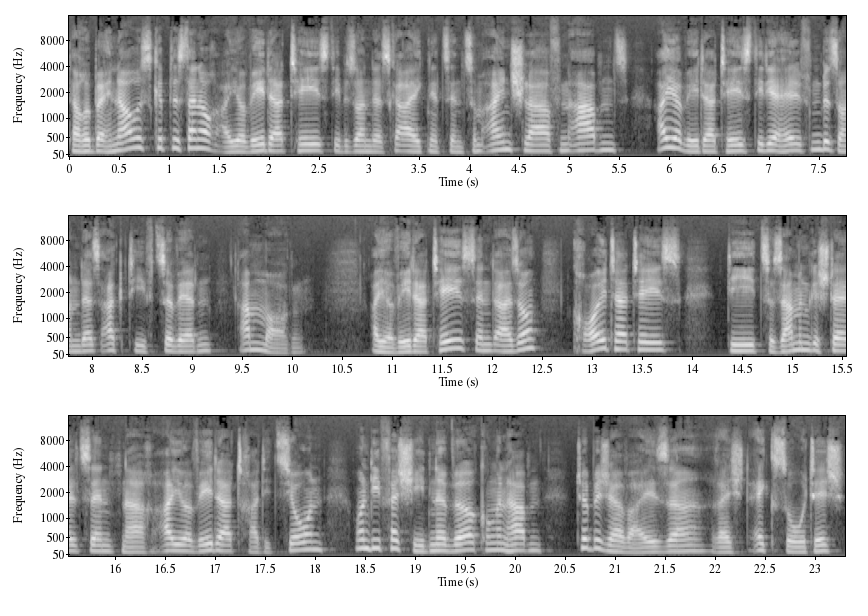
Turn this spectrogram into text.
Darüber hinaus gibt es dann auch Ayurveda-Tees, die besonders geeignet sind zum Einschlafen abends, Ayurveda-Tees, die dir helfen, besonders aktiv zu werden am Morgen. Ayurveda-Tees sind also Kräutertees, die zusammengestellt sind nach Ayurveda-Tradition und die verschiedene Wirkungen haben, typischerweise recht exotisch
